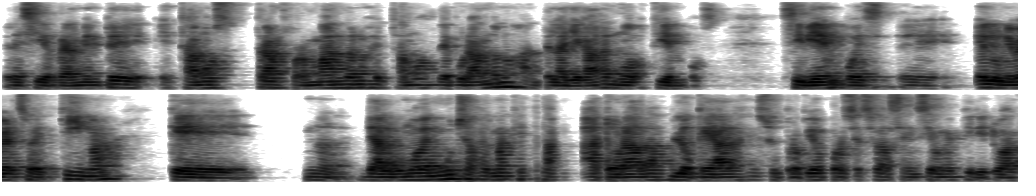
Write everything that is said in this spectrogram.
Es decir, realmente estamos transformándonos, estamos depurándonos ante la llegada de nuevos tiempos. Si bien pues eh, el universo estima que de algún modo hay muchas almas que están atoradas, bloqueadas en su propio proceso de ascensión espiritual.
